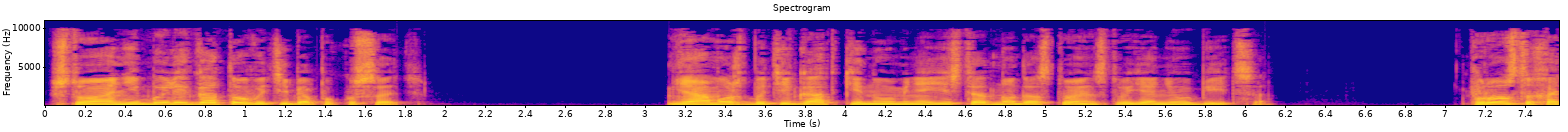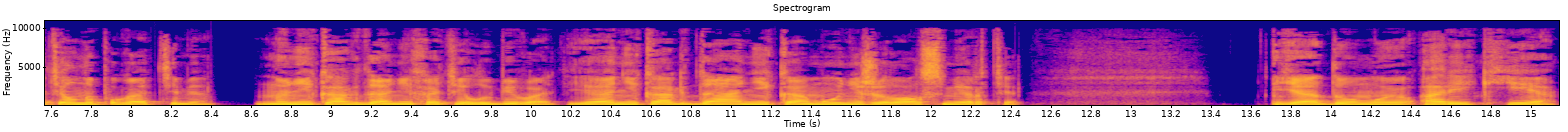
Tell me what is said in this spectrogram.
что они были готовы тебя покусать. Я, может быть, и гадкий, но у меня есть одно достоинство — я не убийца. Просто хотел напугать тебя, но никогда не хотел убивать. Я никогда никому не желал смерти. Я думаю о реке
